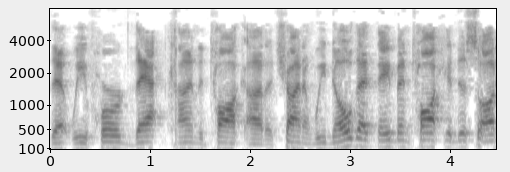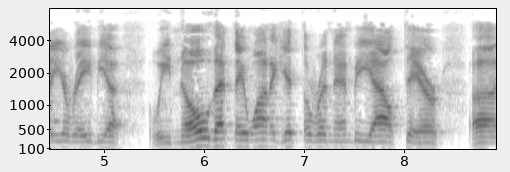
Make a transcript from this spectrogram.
that we've heard that kind of talk out of China. We know that they've been talking to Saudi Arabia. We know that they want to get the renminbi out there. Uh,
